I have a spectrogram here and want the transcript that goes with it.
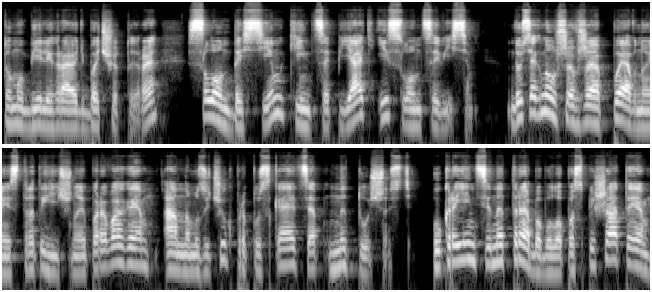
тому білі грають b4, слон d7, кінь c5 і слон c8. Досягнувши вже певної стратегічної переваги, Анна Музичук припускається неточності. Українці не треба було поспішати,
